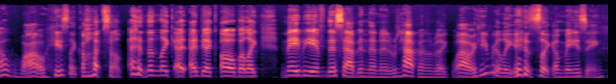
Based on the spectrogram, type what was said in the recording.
oh wow, he's like awesome. And then like I'd be like, oh, but like maybe if this happened, then it would happen. I'd be like, wow, he really is like amazing.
